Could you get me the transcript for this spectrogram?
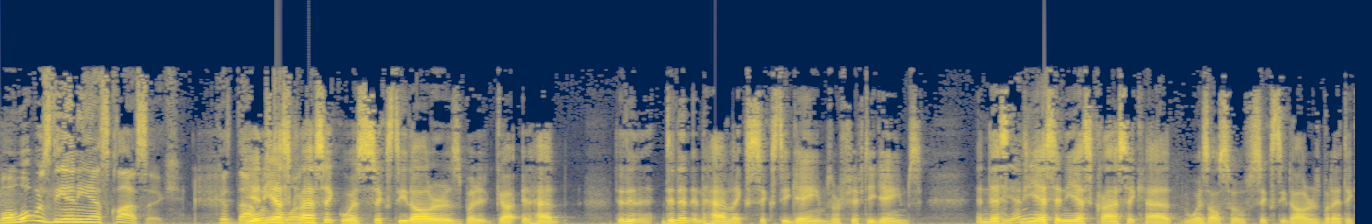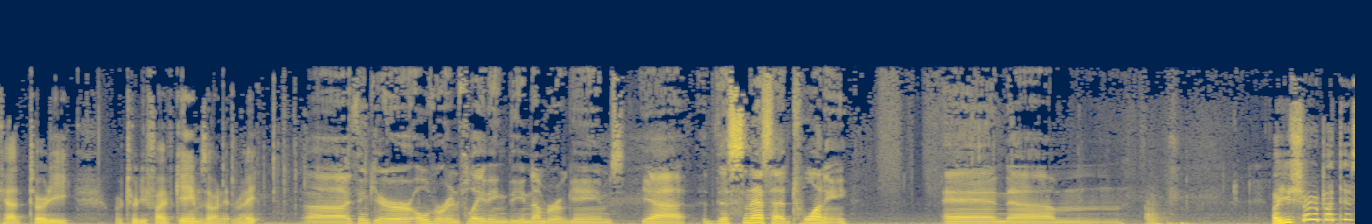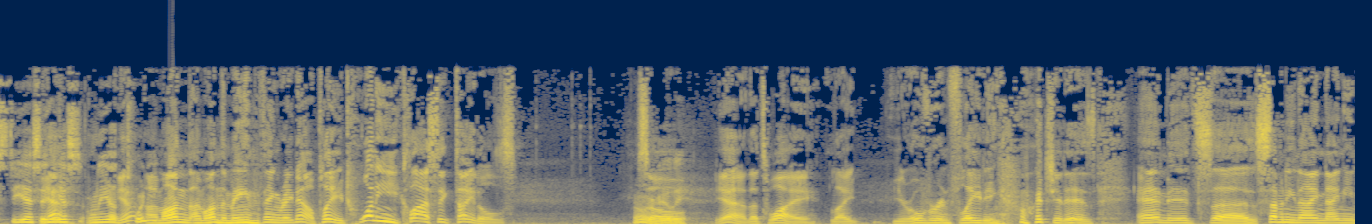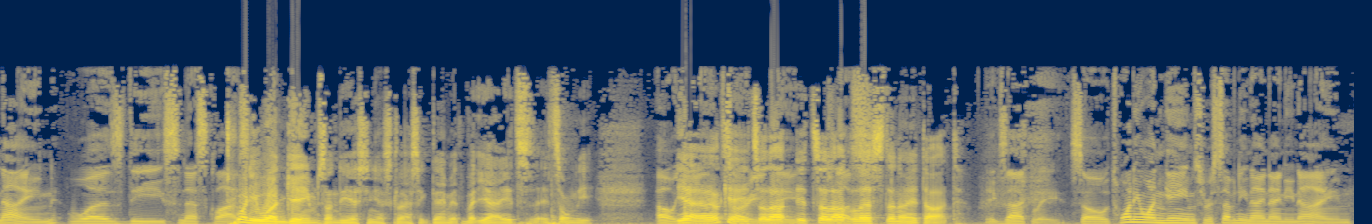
Well, what was the NES Classic? Because the NES the Classic was sixty dollars, but it got it had didn't didn't it have like sixty games or fifty games? And this the, NES? the SNES Classic had was also sixty dollars, but I think had thirty or thirty five games on it, right? Uh, I think you're overinflating the number of games. Yeah, the SNES had twenty, and um, are you sure about this? The SNES yeah. only had yeah, twenty. I'm on. I'm on the main thing right now. Play twenty classic titles. Oh, so, really? Yeah, that's why. Like you're overinflating much it is, and it's uh, seventy nine ninety nine was the SNES Classic. Twenty one games on the SNES Classic. Damn it! But yeah, it's it's only. Oh yeah, yeah okay. Sorry, it's a lot. It's a lot less than I thought. Exactly. So twenty one games for seventy nine ninety nine,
